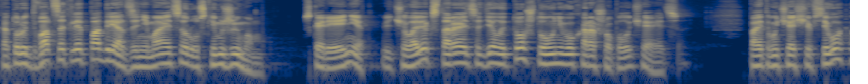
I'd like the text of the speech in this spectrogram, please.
который 20 лет подряд занимается русским жимом? Скорее нет, ведь человек старается делать то, что у него хорошо получается. Поэтому чаще всего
